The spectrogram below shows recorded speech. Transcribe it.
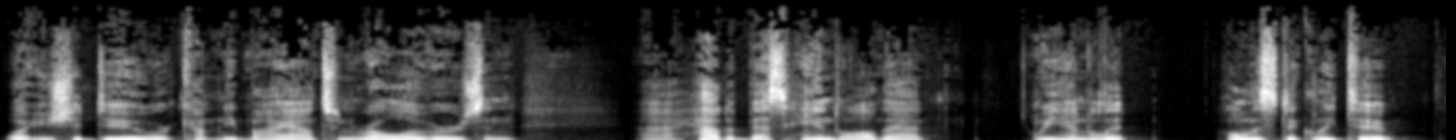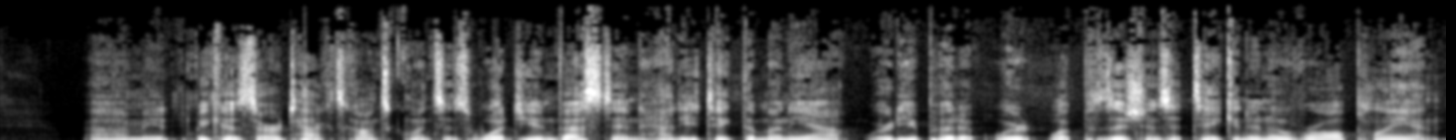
what you should do or company buyouts and rollovers and uh, how to best handle all that, we handle it holistically too. Um, it, because there are tax consequences. What do you invest in? How do you take the money out? Where do you put it? Where, what positions it taken in an overall plan?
